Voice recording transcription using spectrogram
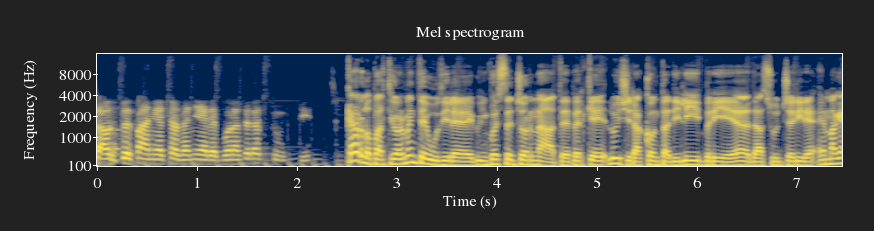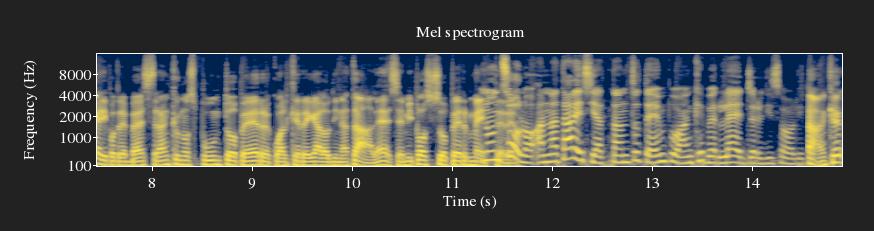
Ciao Stefania, ciao Daniele, buonasera a tutti. Carlo particolarmente utile in queste giornate perché lui ci racconta di libri eh, da suggerire e magari potrebbe essere anche uno spunto per qualche regalo di Natale, eh, se mi posso permettere. Non solo, a Natale si ha tanto tempo anche per leggere di solito. Anche.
